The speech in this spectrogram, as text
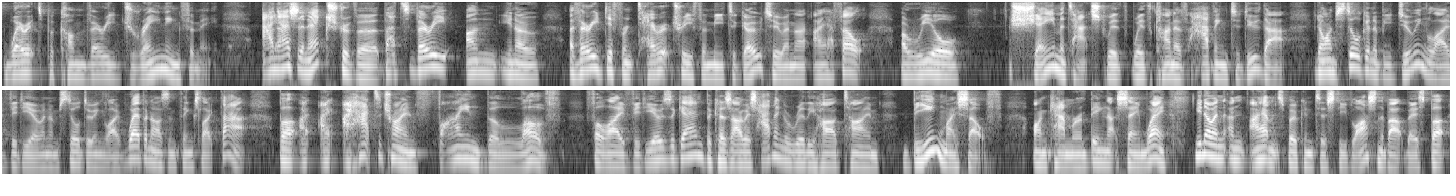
where it's become very draining for me. And as an extrovert, that's very un, you know, a very different territory for me to go to. And I, I felt a real shame attached with with kind of having to do that. You know, I'm still going to be doing live video and I'm still doing live webinars and things like that. But I, I, I had to try and find the love for live videos again because I was having a really hard time being myself on camera and being that same way. You know, and, and I haven't spoken to Steve Larsen about this, but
